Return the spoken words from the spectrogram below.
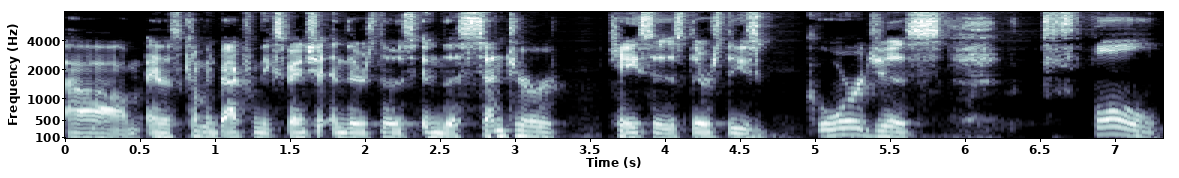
um, and it's coming back from the expansion, and there's those in the center cases, there's these gorgeous full,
